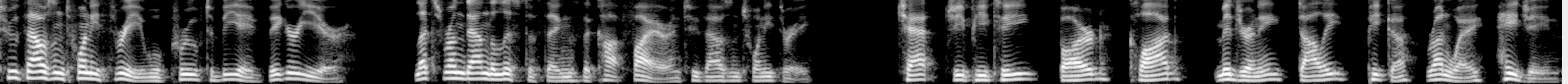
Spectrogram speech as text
2023 will prove to be a bigger year. Let's run down the list of things that caught fire in 2023. ChatGPT, Bard, Claude, Midjourney, Dall-E, Pika, Runway, HeyGen,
